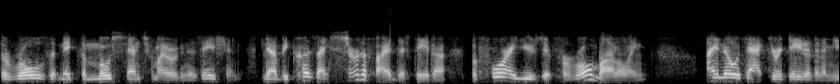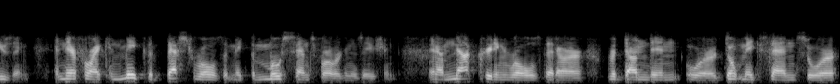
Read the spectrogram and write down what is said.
the roles that make the most sense for my organization. Now, because I certified this data before I used it for role modeling, I know it's accurate data that I'm using, and therefore I can make the best roles that make the most sense for our organization. And I'm not creating roles that are redundant or don't make sense or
